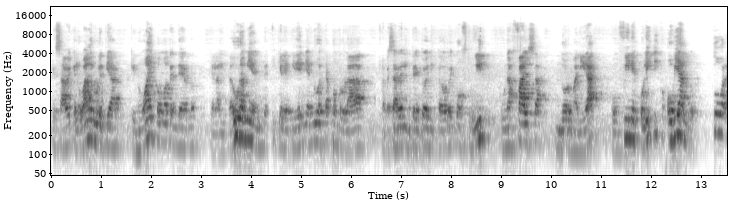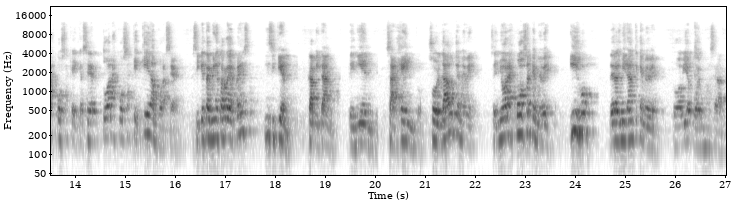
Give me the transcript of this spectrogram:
que sabe que lo van a ruletear, que no hay cómo atenderlo, que la dictadura miente y que la epidemia no está controlada a pesar del intento del dictador de construir una falsa normalidad con fines políticos, obviando todas las cosas que hay que hacer, todas las cosas que quedan por hacer. Así que termino esta rueda de prensa insistiendo, capitán, teniente, sargento, soldado que me ve, señora esposa que me ve, hijo del almirante que me ve, todavía podemos hacer algo.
